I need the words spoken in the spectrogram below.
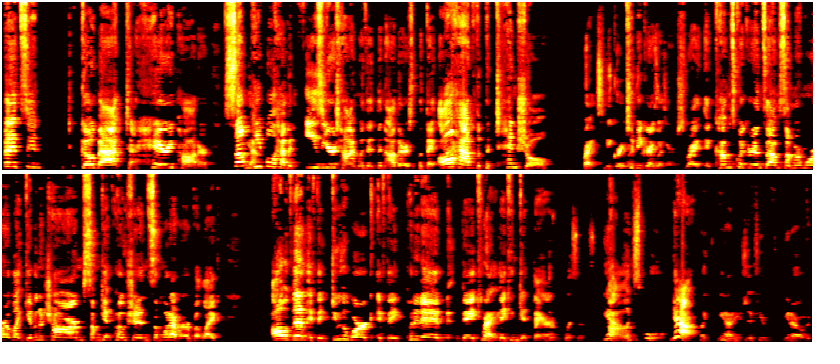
But it's, it, go back to Harry Potter. Some Yeah. people have an easier time with it than others, but they all have the potential Right, to be great. to be great wizards, right? It comes quicker than some. Some are more like given a charm. Some get potions. Some whatever. But like all of them, if they do the work, if they put it in, they can Right. they can get there. They're wizards. Yeah, Um, like school. Yeah, Like, you know, if you, you know, if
